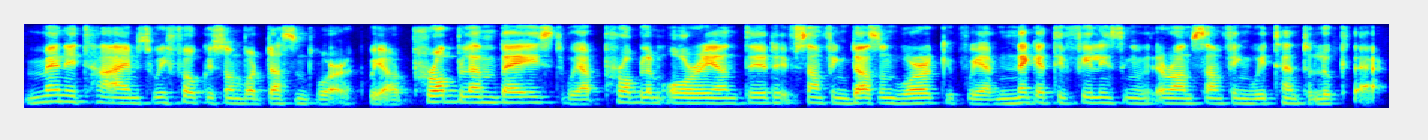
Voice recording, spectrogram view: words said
Many times we focus on what doesn't work. We are problem based, we are problem oriented. If something doesn't work, if we have negative feelings around something, we tend to look there.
